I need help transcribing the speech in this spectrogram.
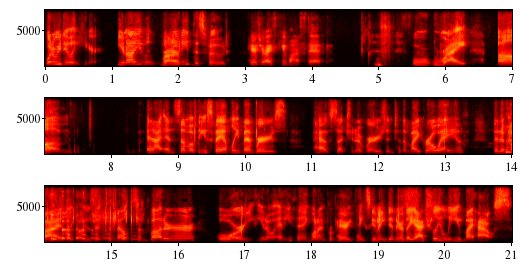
what are we doing here? You're not even you don't even eat this food. Here's your ice cube on a stick. Right. Um, and I and some of these family members have such an aversion to the microwave that if I like use it to melt some butter or you know anything when I'm preparing Thanksgiving dinner, they actually leave my house.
